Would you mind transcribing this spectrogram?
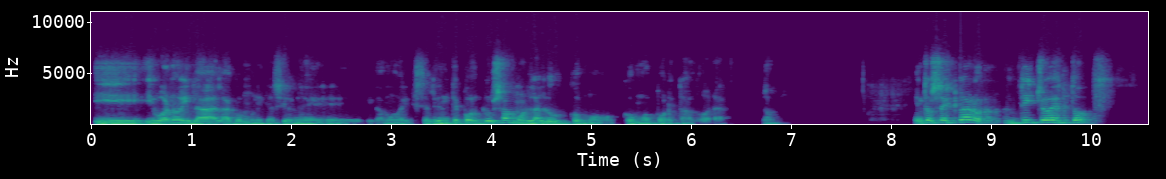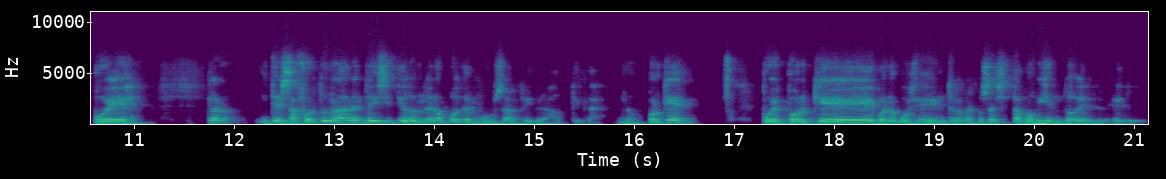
y, bueno, y la, comunicación es, eh, digamos, excelente porque usamos la luz como, como portadora. ¿no? Entonces, claro, dicho esto, pues, claro, desafortunadamente hay sitios donde no podemos usar fibras ópticas, ¿no? ¿Por qué? Pues porque, bueno, pues entre otras cosas se está moviendo el, el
